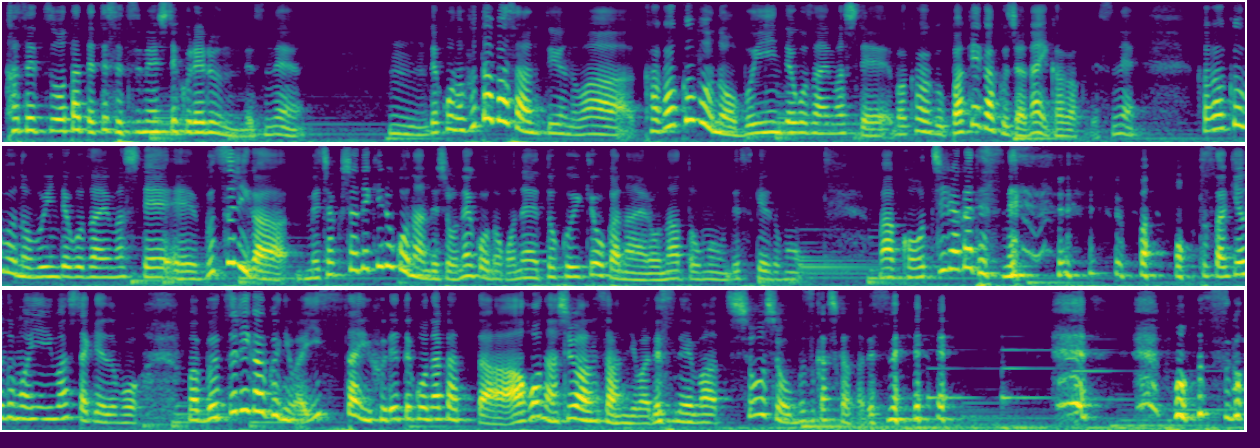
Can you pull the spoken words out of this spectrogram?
仮説を立てて説明してくれるんですね。うん、でこの双葉さんっていうのは科学部の部員でございまして、まあ、科学化学じゃない科学ですね。科学部の部員でございまして、えー、物理がめちゃくちゃできる子なんでしょうねこの子ね。得意教科なんやろうなと思うんですけれども、まあ、こちらがですね まあ、本当先ほども言いましたけれども、まあ、物理学には一切触れてこなかったアホな手腕さんにはですね、まあ、少々難しかったですね。もうすごい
